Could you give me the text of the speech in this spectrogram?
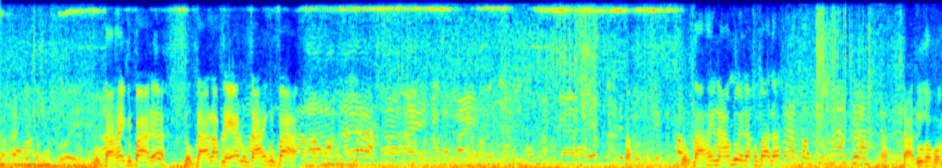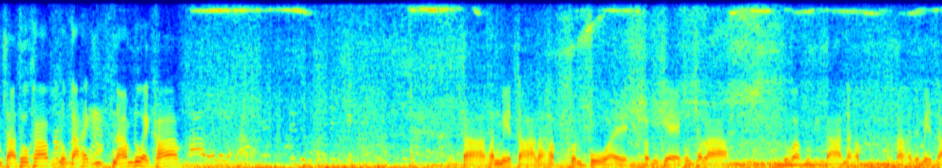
ก็อาจจะต้องช่วยหลวงตาให้คุณป้าเด้อหลวงตารับแล้วหลวงตาให้คุณป้า อะหลวงตาให้น้ำด้วยนะคุณป้านะขอบคุณมากค่ะอะสาธุครับผมสาธุครับหลวงตาให้น้ำด้วยครับหลวงตาท่านเมตตานะครับ คนป่วยคนแก่คนชราหรือว่าผู้พิการนะครับหลวงตาท่านจะเมตตา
